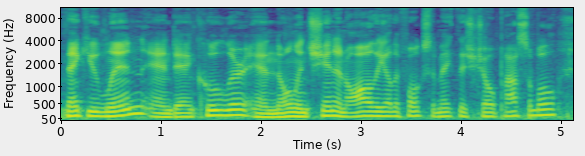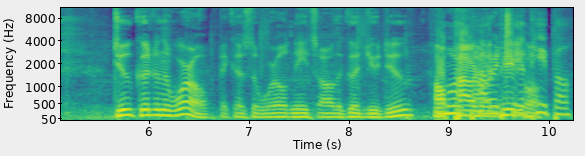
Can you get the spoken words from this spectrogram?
Thank you, Lynn and Dan Kugler and Nolan Chin and all the other folks that make this show possible. Do good in the world because the world needs all the good you do. All More power, power to the to people. the people.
